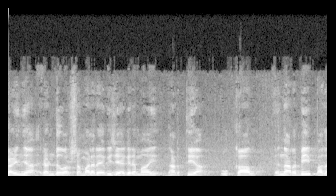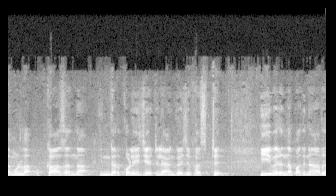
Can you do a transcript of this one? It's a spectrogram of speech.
കഴിഞ്ഞ രണ്ട് വർഷം വളരെ വിജയകരമായി നടത്തിയ ഉക്കാവ് എന്ന അറബി പദമുള്ള ഉക്കാസ് എന്ന ഇന്റർ കൊളീജിയേറ്റ് ലാംഗ്വേജ് ഫെസ്റ്റ് ഈ വരുന്ന പതിനാറ്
